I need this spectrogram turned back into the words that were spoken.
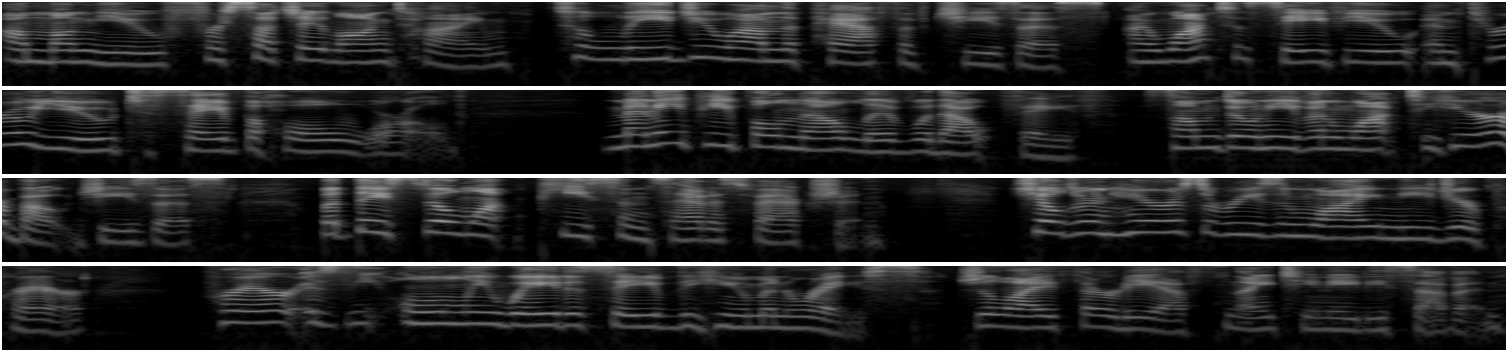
among you for such a long time, to lead you on the path of Jesus. I want to save you and through you to save the whole world. Many people now live without faith. Some don't even want to hear about Jesus, but they still want peace and satisfaction. Children, here is the reason why I need your prayer. Prayer is the only way to save the human race. July 30th, 1987.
